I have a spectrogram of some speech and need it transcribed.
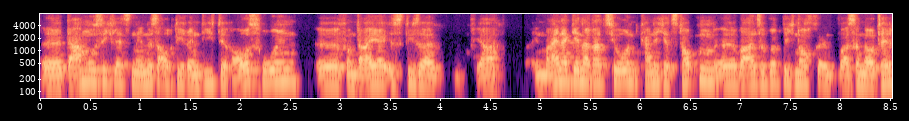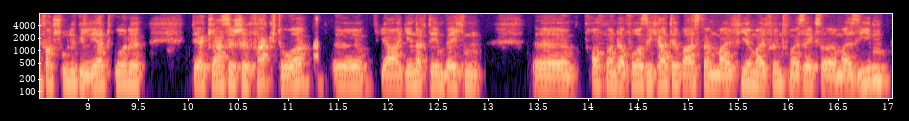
Äh, da muss ich letzten Endes auch die Rendite rausholen. Äh, von daher ist dieser, ja, in meiner Generation kann ich jetzt toppen, äh, war also wirklich noch, was an der Hotelfachschule gelehrt wurde, der klassische Faktor. Äh, ja, je nachdem, welchen äh, Prof man da vor sich hatte, war es dann mal vier, mal fünf, mal sechs oder mal sieben.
